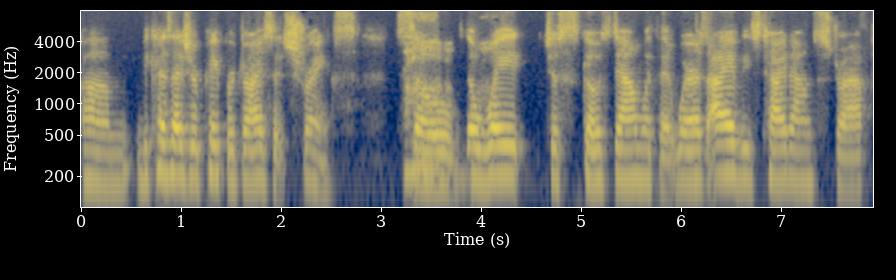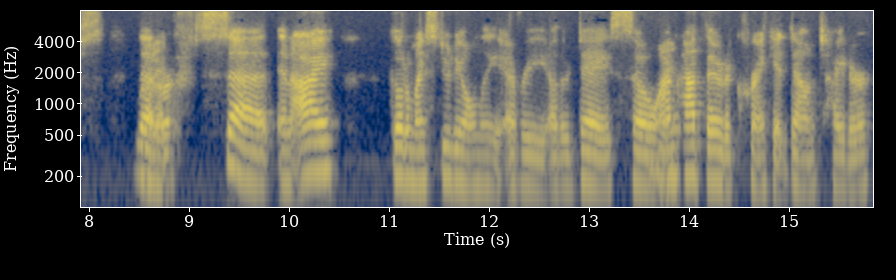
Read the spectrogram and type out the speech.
um, because as your paper dries, it shrinks. So the weight just goes down with it. Whereas I have these tie down straps that Right. are set, and I go to my studio only every other day. So I'm not there to crank it down tighter.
